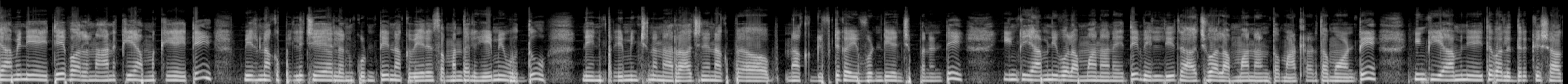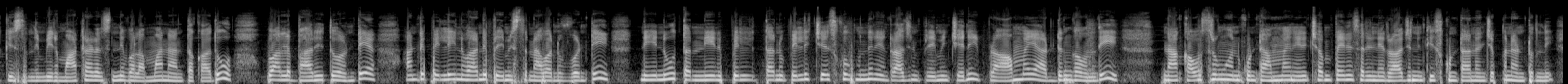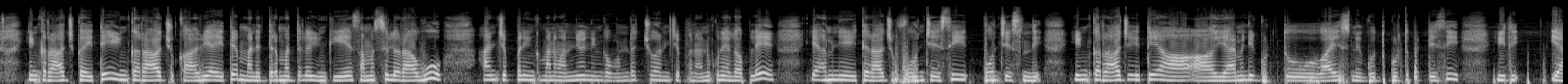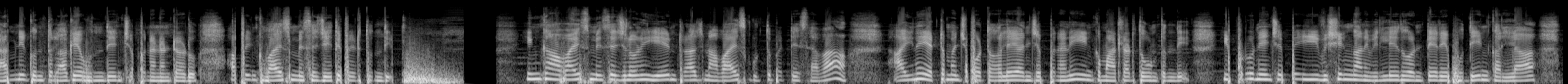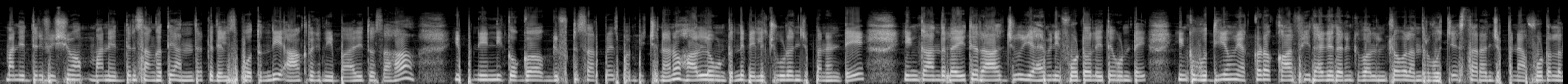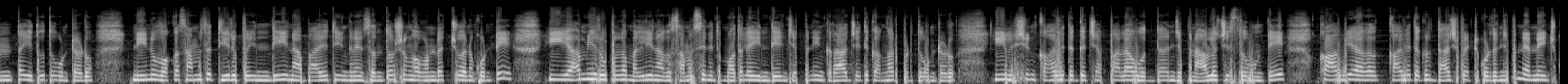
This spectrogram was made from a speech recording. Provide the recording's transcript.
యామిని అయితే వాళ్ళ నాన్నకి అమ్మకి అయితే మీరు నాకు పెళ్ళి చేయాలనుకుంటే నాకు వేరే సంబంధాలు ఏమీ వద్దు. నేను ప్రేమించిన నా రాజుని నాకు నాకు గిఫ్ట్గా ఇవ్వండి అని చెప్పానంటే ఇంక యామిని వాళ్ళ అమ్మా నాన్న అయితే వెళ్ళి రాజు వాళ్ళ అమ్మా నాన్నతో మాట్లాడతాము అంటే ఇంక యామిని అయితే వాళ్ళిద్దరికీ షాక్ ఇస్తుంది మీరు మాట్లాడాల్సింది వాళ్ళ అమ్మా నాన్నతో కాదు వాళ్ళ భార్యతో అంటే అంటే పెళ్ళిన వాడిని ప్రేమిస్తున్నావా నువ్వంటే నేను తను నేను పెళ్ళి తను పెళ్ళి చేసుకోకముందే నేను రాజుని ప్రేమించాను. ఇప్పుడు ఆ అమ్మాయి అడ్డంగా ఉంది. నాకు అవసరం అనుకుంటే అమ్మాయి నేను చంపైనా సరే నేను రాజు రాజుని తీసుకుంటానని చెప్పని అంటుంది. ఇంకా రాజుకు అయితే ఇంకా రాజు కావ్య అయితే మన ఇద్దరి మధ్యలో ఇంక ఏ సమస్యలు రావు అని చెప్పని ఇంక మనం అన్యోన్యంగా ఉండొచ్చు అని చెప్పని అనుకునే లోపలే యామిని అయితే రాజు ఫోన్ చేసి ఫోన్ చేసింది. ఇంకా రాజు అయితే ఆ యామిని గుర్తు వాయిస్ని గుర్తు గుర్తుపెట్టేసి ఇది యామిని గొంతులాగే ఉంది అని చెప్పని అంటాడు. అప్పుడు ఇంక వాయిస్ మెసేజ్ అయితే పెడుతుంది. ఇంకా ఆ వాయిస్ మెసేజ్లోని ఏంటి రాజు నా వాయిస్ గుర్తుపెట్టేశావా? అయినా ఎట్ట మర్చిపోతావులే అని చెప్పనని ఇంకా మాట్లాడుతూ ఉంటుంది. ఇప్పుడు నేను చెప్పే ఈ విషయం కానీ వెళ్ళలేదు అంటే రేపు ఉదయం కల్లా మన ఇద్దరి విషయం మన ఇద్దరి సంగతి అందరికీ తెలిసిపోతుంది. ఆఖరికి నీ భార్యతో సహా ఇప్పుడు నేను నీకు ఒక గిఫ్ట్ సర్ప్రైజ్ పంపించినాను హాల్లో ఉంటుంది వెళ్ళి చూడని చెప్పానంటే ఇంకా అందులో అయితే రాజు యామిని ఫోటోలు అయితే ఉంటాయి. ఇంకా ఉదయం ఎక్కడ కాఫీ తాగేదానికి వాళ్ళ ఇంట్లో వాళ్ళందరూ వచ్చేస్తారని చెప్పి నా ఫోటోలు అంతా ఎదుగుతూ ఉంటాడు. నేను ఒక సమస్య తీరిపోయింది నా భార్యతో ఇంక నేను సంతోషంగా ఉండొచ్చు అనుకుంటే ఈ యామి రూపంలో మళ్ళీ నాకు సమస్య అనేది మొదలైంది అని చెప్పని ఇంక రాజు అయితే కంగారు పడుతూ ఉంటాడు. ఈ విషయం కావ్య దగ్గర చెప్పాలా? వద్దా? అని చెప్పని ఆలోచిస్తూ ఉంటే కావ్య కావ్య దగ్గర దాచిపెట్టకూడదని చెప్పి నిర్ణయించుకుంటాడు.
